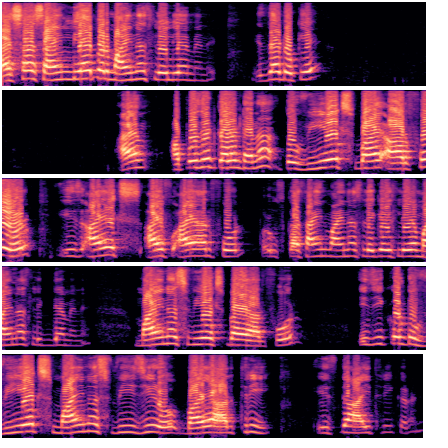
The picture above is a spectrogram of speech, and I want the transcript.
ऐसा साइन लिया है पर माइनस ले लिया है मैंने. Is that okay I am opposite current है ना? तो V X by R four is I X I I R four पर उसका साइन माइनस लेके इसलिए माइनस लिख दिया मैंने. Minus V X by R four is equal to Vx minus V0 by R3 is the I3 current.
